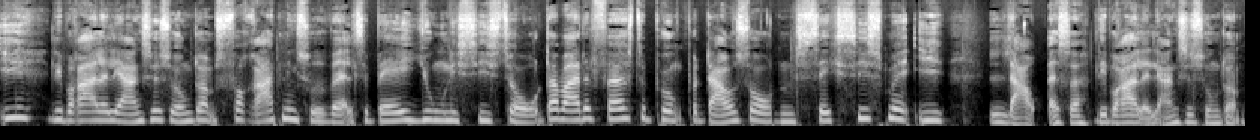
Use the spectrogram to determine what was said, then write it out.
i Liberal Alliances Ungdoms forretningsudvalg tilbage i juni sidste år, der var det første punkt på dagsordenen sexisme i lav, altså Liberal Alliances Ungdom.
